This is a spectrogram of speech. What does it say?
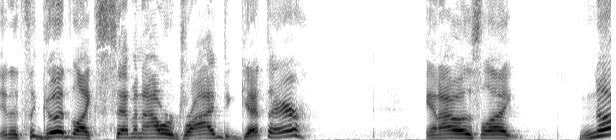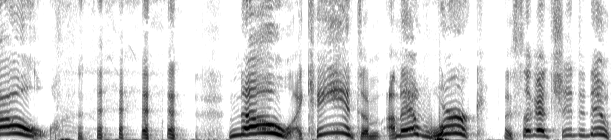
and it's a good like seven hour drive to get there. And I was like, no. no, I can't. I'm, I'm at work. I still got shit to do.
